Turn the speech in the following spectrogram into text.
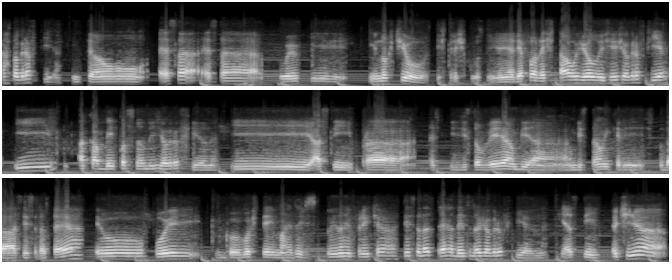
cartografia. Então, essa, essa foi o que me norteou esses três cursos: engenharia florestal, geologia e geografia. E acabei passando em geografia, né? E assim, para dissolver a, ambi a ambição em querer estudar a ciência da Terra, eu fui eu gostei mais da disciplina referente à ciência da Terra dentro da geografia, né? E assim, eu tinha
